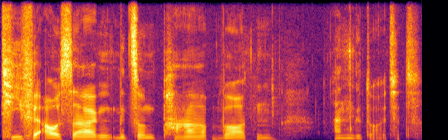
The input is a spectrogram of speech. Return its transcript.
tiefe Aussagen mit so ein paar Worten angedeutet.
